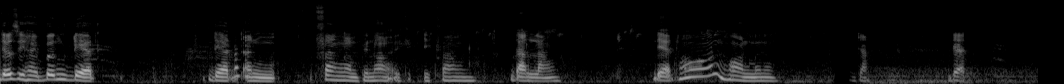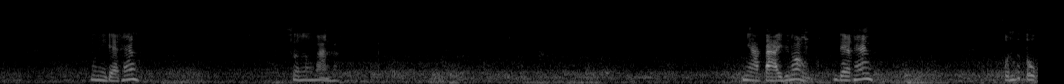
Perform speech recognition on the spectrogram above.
เดี๋ยวสิให้เบิ้งแดด แดดอันฟังนั่นพี่น้องอีกอีกฟังด้านหลัง แดดฮ้อนฮ้อนมือหนึ่งจ้ะแดดมือนี่แดดแห้งส่วนหลังบ้านค่ะหญ้าตายพี่น้อง แดดแห้งฝนก็ตก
